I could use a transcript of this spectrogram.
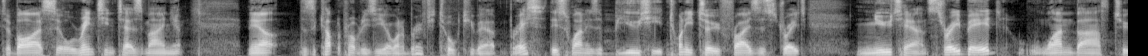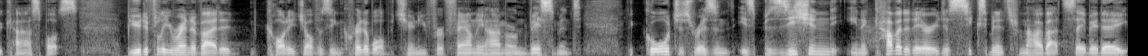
to buy, sell, rent in Tasmania. Now, there's a couple of properties here I want to briefly talk to you about, Brett. This one is a beauty. 22 Fraser Street, Newtowns. Three bed, one bath, two car spots. Beautifully renovated cottage offers incredible opportunity for a family home or investment. The gorgeous residence is positioned in a coveted area just six minutes from the Hobart CBD.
